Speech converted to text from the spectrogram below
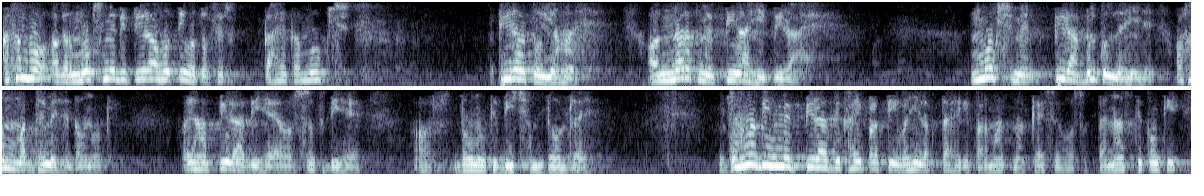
असंभव, अगर मोक्ष में भी पीड़ा होती हो तो फिर कहे का मोक्ष? पीड़ा तो यहाँ है, और नरक में पीड़ा ही पीड़ा है। मोक्ष में पीड़ा बिल्कुल नहीं है और हम मध्य में हैं दोनों के। और यहाँ पीड़ा भी है और सुख भी है और दोनों के बीच हम डोल रहे हैं। जहाँ भी हमें पीड़ा दिखाई पड़ती, वहीं लगता है कि परमात्मा कैसे हो सकता है। नास्तिकों की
